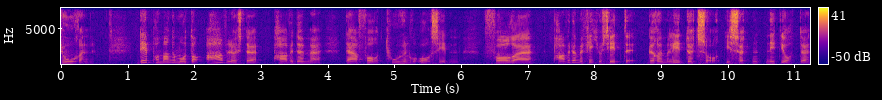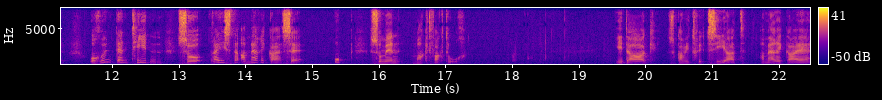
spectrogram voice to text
jorden, det på mange måter avløste pavedømmet der for 200 år siden. For uh, pavedømmet fikk jo sitt berømmelige dødsår i 1798. Og rundt den tiden så reiste Amerika seg opp som en maktfaktor. I dag så kan vi trygt si at Amerika er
